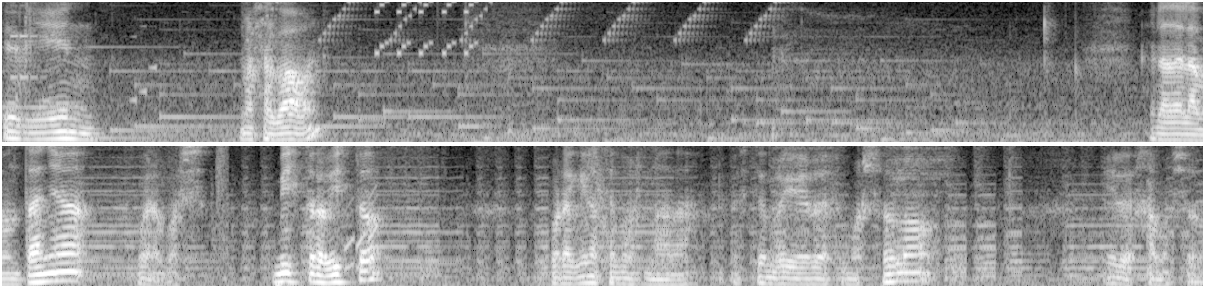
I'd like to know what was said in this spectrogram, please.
Qué bien. Me ha salvado, ¿eh? La de la montaña. Bueno, pues visto lo visto. Por aquí no hacemos nada. Este hombre lo dejamos solo. Y lo dejamos solo.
